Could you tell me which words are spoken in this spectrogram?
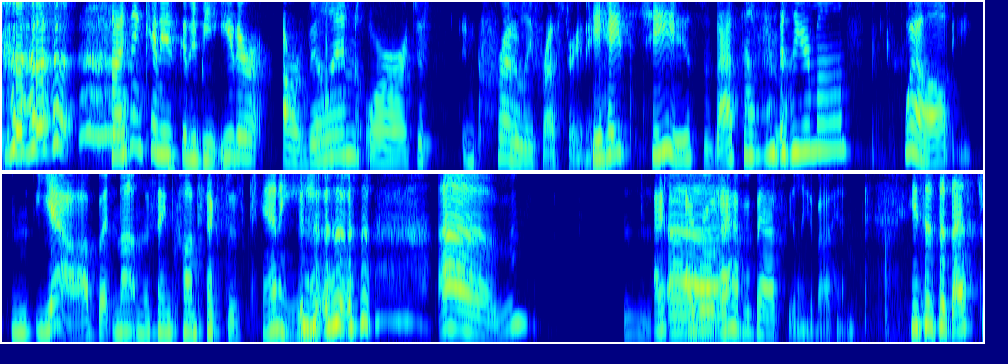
So I think Kenny's going to be either our villain or just incredibly frustrating. he hates cheese. Does that sound familiar, Mom? well, yeah, but not in the same context as Kenny. um, I, s- I wrote, I uh, have a bad feeling about him. He says the best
